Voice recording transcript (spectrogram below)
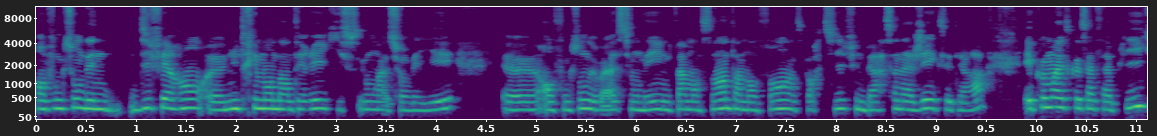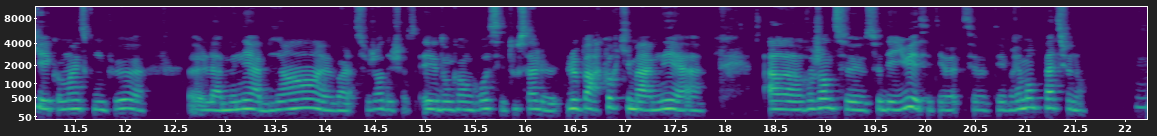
en fonction des différents euh, nutriments d'intérêt qui sont à surveiller, euh, en fonction de voilà, si on est une femme enceinte, un enfant, un sportif, une personne âgée, etc. Et comment est-ce que ça s'applique et comment est-ce qu'on peut la mener à bien, voilà, ce genre de choses. Et donc en gros, c'est tout ça le parcours qui m'a amené à, à rejoindre ce, DU et c'était vraiment passionnant. Mm.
